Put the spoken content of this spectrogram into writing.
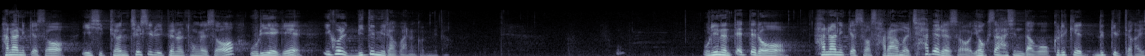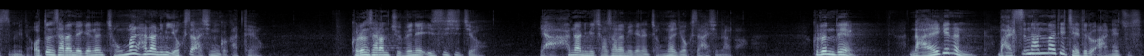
하나님께서 이 시편 71편을 통해서 우리에게 이걸 믿음이라고 하는 겁니다. 우리는 때때로 하나님께서 사람을 차별해서 역사하신다고 그렇게 느낄 때가 있습니다. 어떤 사람에게는 정말 하나님이 역사하시는 것 같아요. 그런 사람 주변에 있으시죠? 야, 하나님이 저 사람에게는 정말 역사하시나 봐. 그런데 나에게는 말씀 한마디 제대로 안 해주세요.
